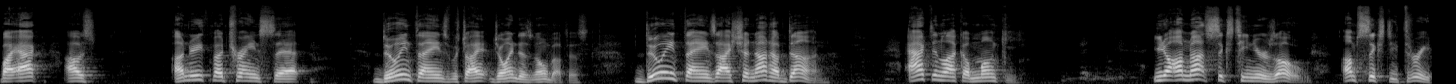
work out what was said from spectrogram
By act, I was underneath my train set, doing things which I Joanne doesn't know about this doing things I should not have done, acting like a monkey. You know, I'm not 16 years old. I'm 63.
